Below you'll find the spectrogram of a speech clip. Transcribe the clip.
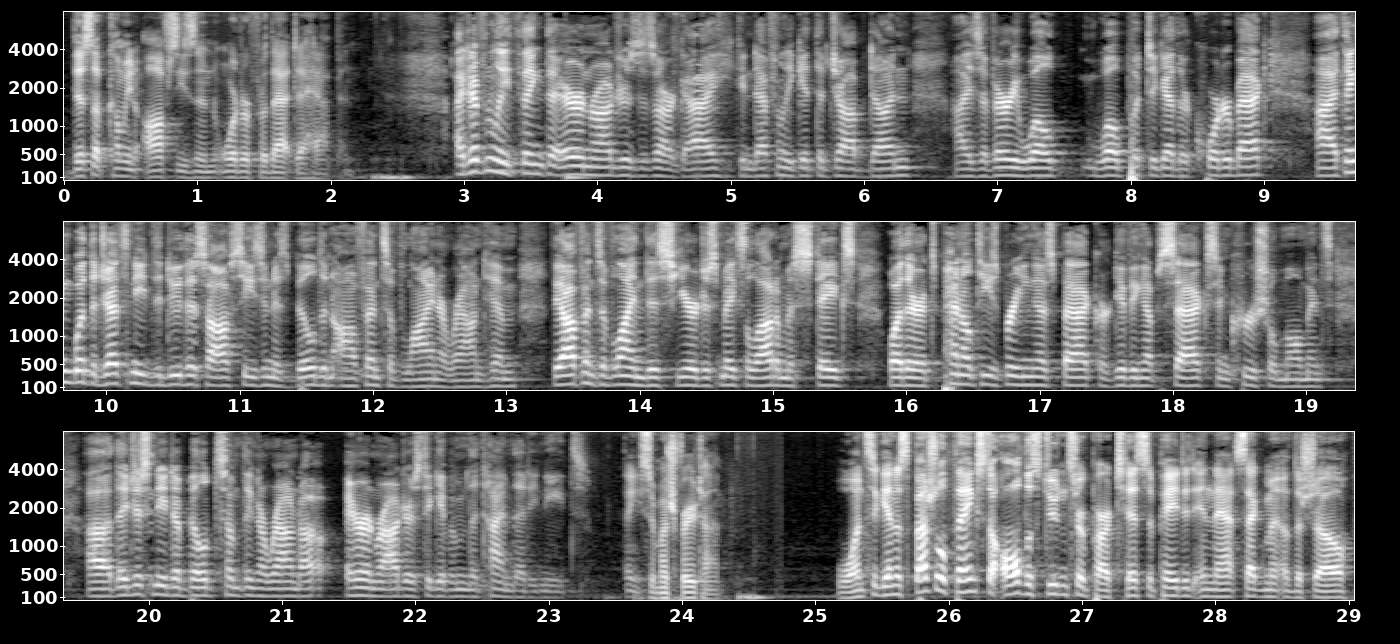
this upcoming offseason in order for that to happen? I definitely think that Aaron Rodgers is our guy. He can definitely get the job done. Uh, he's a very well well put together quarterback. Uh, I think what the Jets need to do this offseason is build an offensive line around him. The offensive line this year just makes a lot of mistakes, whether it's penalties bringing us back or giving up sacks in crucial moments. Uh, they just need to build something around uh, Aaron Rodgers to give him the time that he needs. Thank you so much for your time. Once again, a special thanks to all the students who participated in that segment of the show.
